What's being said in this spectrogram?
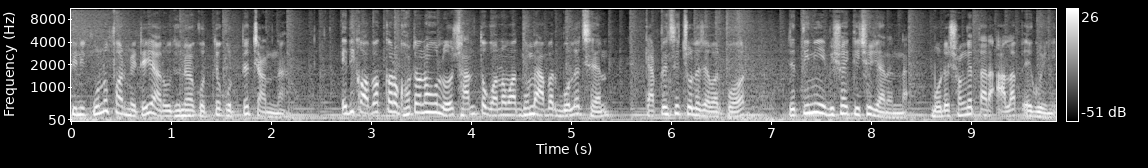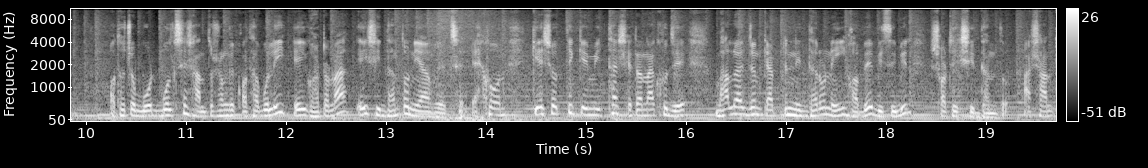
তিনি কোনো ফর্মেটেই আর অধিনায়কত্ব করতে করতে চান না। এদিকে অবাক করা ঘটনা হলো, শান্ত গণমাধ্যমে আবার বলেছেন, ক্যাপ্টেন্সি চলে যাওয়ার পর যে তিনি এ বিষয়ে কিছুই জানেন না। বোর্ডের সঙ্গে তার আলাপ এগোয়নি। অথচ বোর্ড বলছে শান্ত সঙ্গে কথা বলেই এই ঘটনা, এই সিদ্ধান্ত নেওয়া হয়েছে। এখন কে সত্যি, কে মিথ্যা সেটা না খুঁজে ভালো একজন ক্যাপ্টেন নির্ধারণেই হবে বিসিবির সঠিক সিদ্ধান্ত। আর শান্ত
